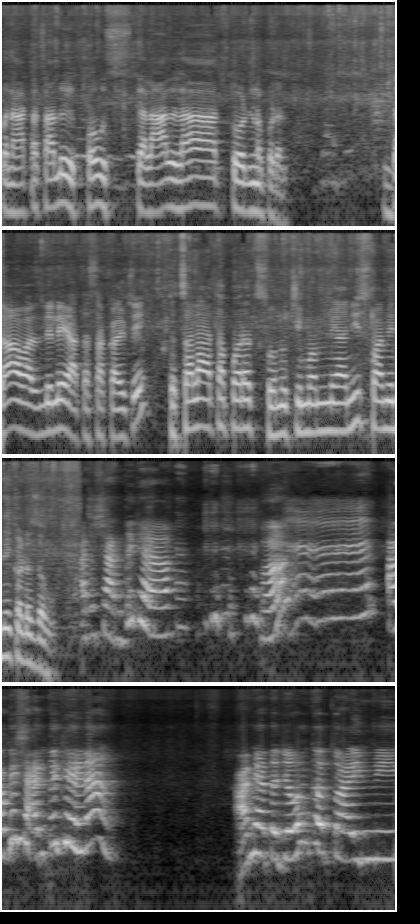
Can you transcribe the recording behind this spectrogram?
पण आता चालू आहे पाऊस. त्याला आल्हा तोडणं पडल. दहा वाजलेले आहे आता सकाळचे. तर चला आता परत सोनूची मम्मी आणि स्वामिनीकडे जाऊ. आता शांत खेळा. अगं शांत खेळ ना. आम्ही आता जेवण करतो आई मी.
